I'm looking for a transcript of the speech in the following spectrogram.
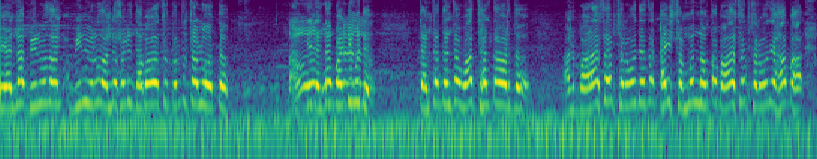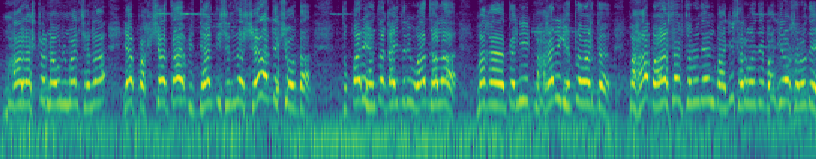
यांना बिनविरोध बिनविरोध आणण्यासाठी दबावाचं तंत्र चालू होतं. भारतीय जनता पार्टीमध्ये त्यांचा त्यांचा वाद झालता वाटतं. आणि बाळासाहेब सर्वोदयाचा काही संबंध नव्हता. बाळासाहेब सर्वोदय हा बा महाराष्ट्र नवनिर्माण सेना या पक्षाचा विद्यार्थी सेनेचा शहर अध्यक्ष होता. दुपारी ह्यांचा काहीतरी वाद झाला. मग त्यांनी एक माघारी घेतलं वाटतं. मग हा बाळासाहेब सर्वदे आणि बाजी सर्वदे बाजीराव सर्वदे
